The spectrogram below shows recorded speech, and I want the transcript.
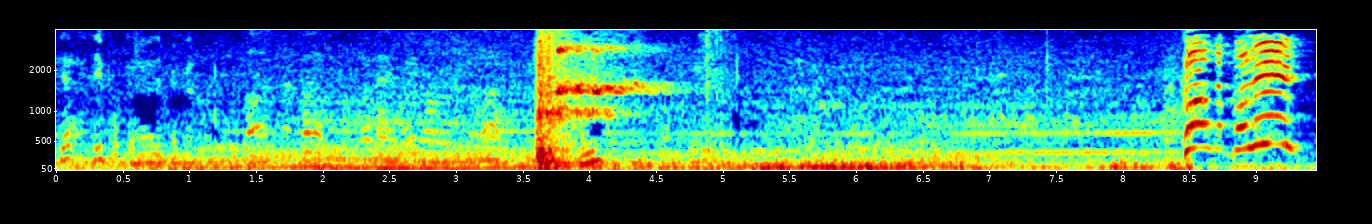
Cierra, tipo. Call the police!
